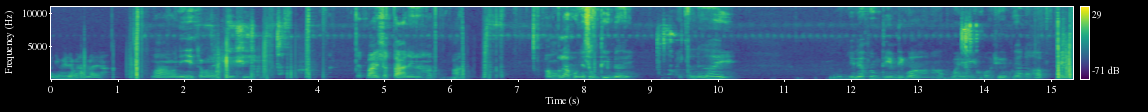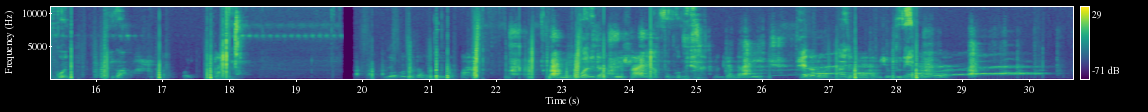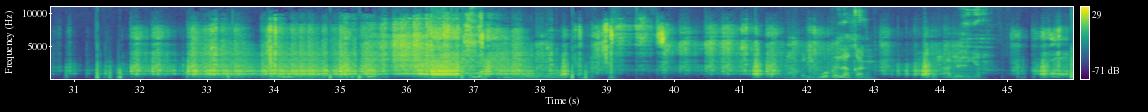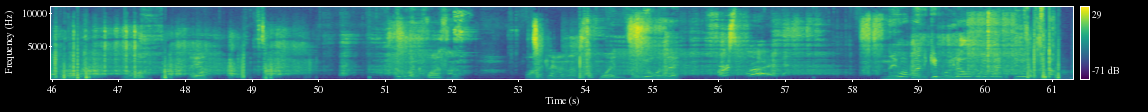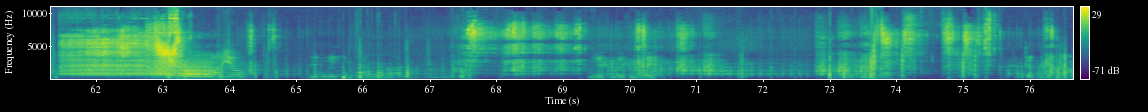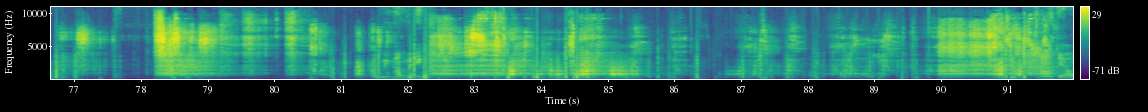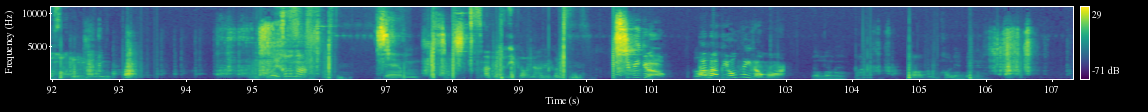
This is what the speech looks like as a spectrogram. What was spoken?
วันนี้ไม่ได้มาทำอะไรอะมาวันนี้จะมาเล่นสี่สี่จัดไปสักตาหนึ่งนะครับพร้อมกันแล้วผมจะสุ่มทีมเลย ไปกันเลยผมจะเรียกสุ่มทีมดีกว่านะครับ ไม่ขอเชิญเพื่อนนะครับ ไม่รบกวนดีกว่าไปกันเริ่มเข้าสู่ตอนที่หนึ่งครับไปดูยังกว่าในด่านเททรายนะครับ ผมก็ไม่ถนัดเหมือนกันด่านนี้ แพ้ตลอดน่าจะแพ้ท่านผู้ชมดูแน่นอนเลยเพราะว่าที่ไหนวะไหน วะจริงๆนี่เลยไหนเนาะทาพอดีบวกเลยแล้วกันก็ชาร์จเลยอย่างเงี้ยน้องเหรอไหนอะให้กูหันขวาซ้ายขวาหันซ้ายหันมาตบหัวหัวโยกเลยก็ได้ไหนว่าเพื่อนเก็บหมดแล้วโอ้โหยังไม่ได้สักทีเลยโอ้เจอแล้วโอ้โหเวลาเดียวเนี่ยกูได้คำตายลงแล้วเดี๋ยว สวยสวยสวยขอบคุณด้น้อง จัดในย่านน้ำเลยผมวิ่งผ่านไปเองเอาแจ๋วขอคิวนึงให้ดูสวยคาตนะ แจมอาจจะนาที่สองนะคะที่เคย Let me go. ก็ I'm not the old me no more. จำนั้นนะปะต่อผมขอเล่นเป็น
